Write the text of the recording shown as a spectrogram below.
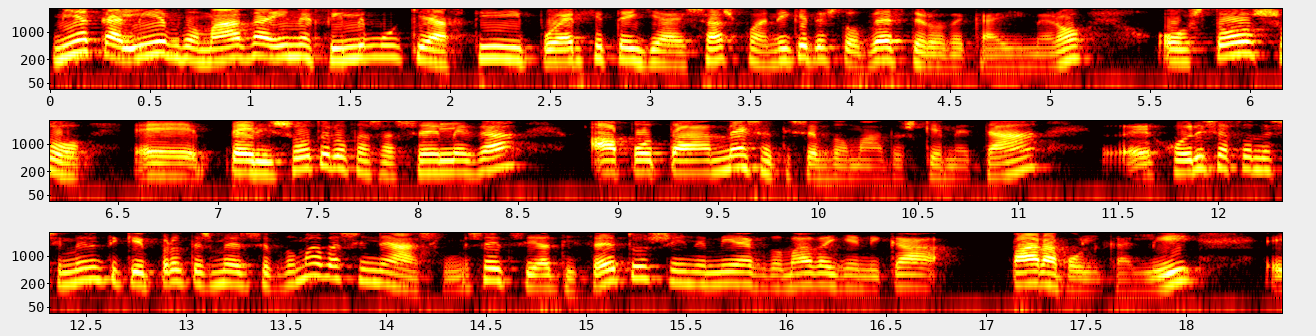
Μία καλή εβδομάδα είναι φίλοι μου και αυτή που έρχεται για εσάς που ανήκετε στο δεύτερο δεκαήμερο, ωστόσο ε, περισσότερο θα σας έλεγα από τα μέσα της εβδομάδος και μετά, ε, χωρίς αυτό να σημαίνει ότι και οι πρώτες μέρες της εβδομάδας είναι άσχημες. Έτσι, αντιθέτως, είναι μια εβδομάδα γενικά πάρα πολύ καλή, ε,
